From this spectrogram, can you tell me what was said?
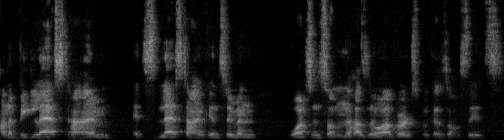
and it'd be less time. It's less time consuming watching something that has no adverts because obviously it's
